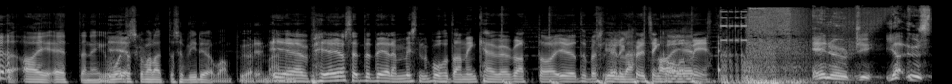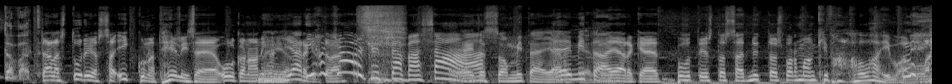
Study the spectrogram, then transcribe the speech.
että, ai että. Niin, voitaisko mä laittaa se video vaan pyörimään? Jep. Ja jos ette tiedä, mistä me puhutaan, niin käykää katsoa YouTubesta Kyllä. Eric Pritzin Call Me. Energy ja ystävät. Täällä studiossa ikkunat helisee ja ulkona on ihan Niin jo. järkyttävä. Ihan järkyttävä sää. Ei tässä ole mitään järkeä. Ei mitään järkeä. Puhuttiin just tossa, että nyt olisi varmaan kiva olla laivalla.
